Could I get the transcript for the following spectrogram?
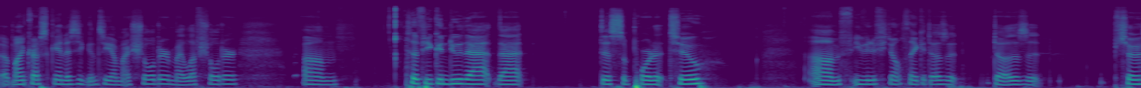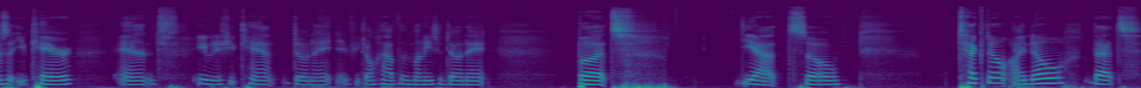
uh, Minecraft skin as you can see on my shoulder, my left shoulder. Um, so if you can do that, that does support it too. Um, if, even if you don't think it does, it does. It shows that you care and even if you can't donate if you don't have the money to donate but yeah so techno i know that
